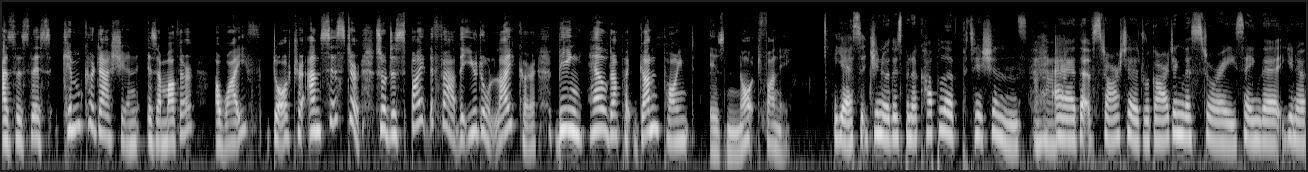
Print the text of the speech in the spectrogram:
As is this, Kim Kardashian is a mother, a wife, daughter, and sister. So, despite the fact that you don't like her, being held up at gunpoint is not funny. Yes, do you know, there's been a couple of petitions Mm-hmm. uh, that have started regarding this story, saying that, you know,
